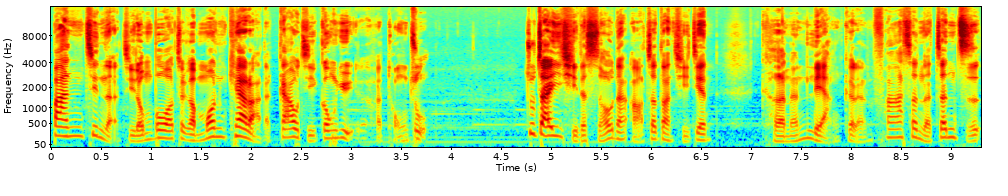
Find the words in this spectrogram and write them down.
搬进了吉隆坡这个 Monkara 的高级公寓和同住。住在一起的时候呢，啊，这段期间可能两个人发生了争执，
